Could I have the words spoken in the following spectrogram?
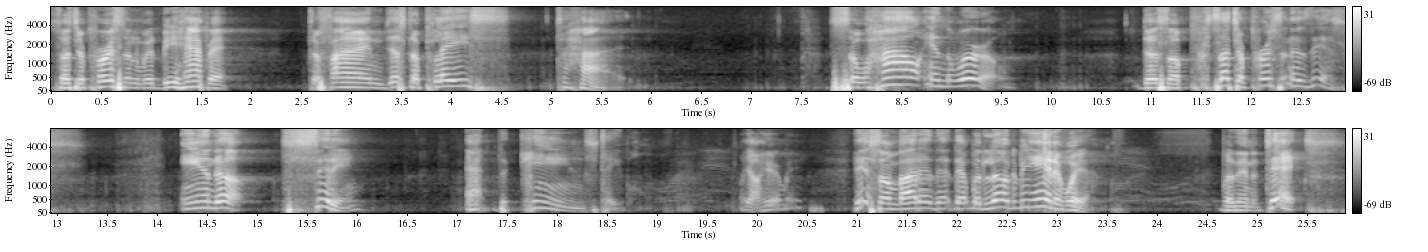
Such a person would be happy to find just a place to hide. So, how in the world does a, such a person as this end up sitting at the king's table? Y'all hear me? Here's somebody that, that would love to be anywhere. But in the text,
